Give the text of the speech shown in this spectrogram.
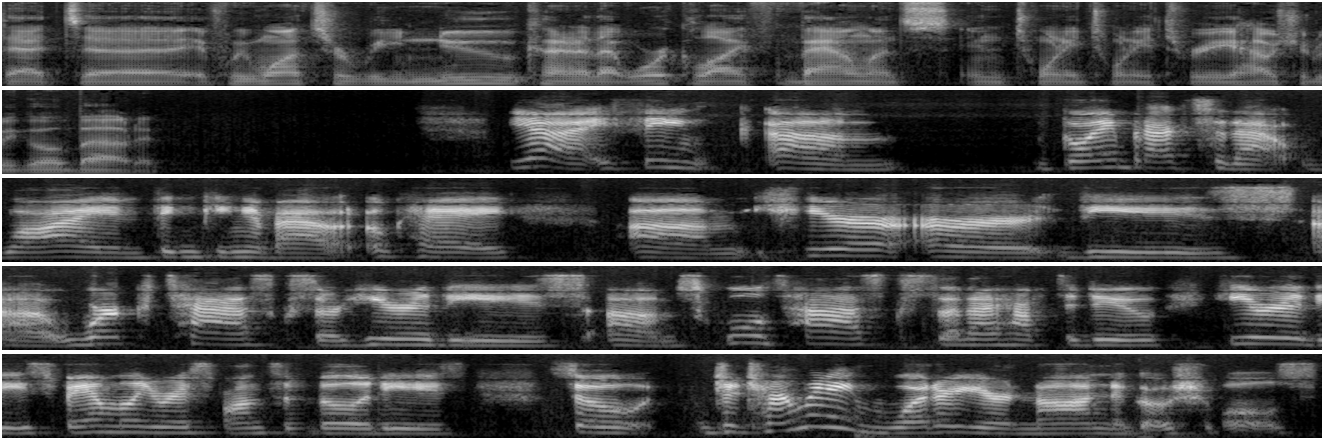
that uh, if we want to renew kind of that work life balance in 2023 how should we go about it yeah i think um, going back to that why and thinking about okay um, here are these uh, work tasks or here are these um, school tasks that I have to do. Here are these family responsibilities. So determining what are your non-negotiables.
